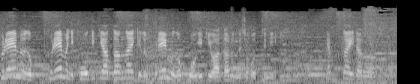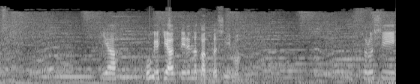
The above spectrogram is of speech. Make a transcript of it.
フレームのフレームに攻撃当たんないけどフレームの攻撃は当たるんでしょこっちに。厄介だな。いや攻撃当てれなかったし今。恐ろしい。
